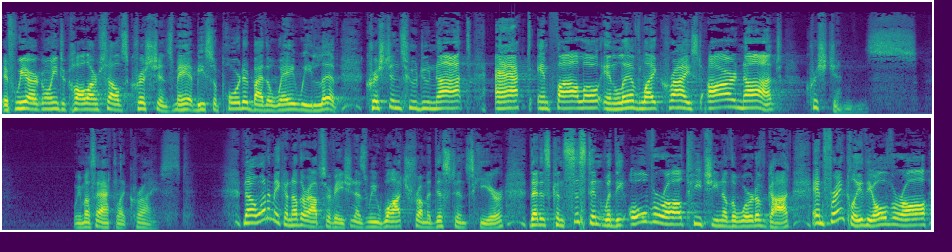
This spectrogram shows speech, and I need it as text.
If we are going to call ourselves Christians, may it be supported by the way we live. Christians who do not act and follow and live like Christ are not Christians. We must act like Christ. Now, I want to make another observation as we watch from a distance here that is consistent with the overall teaching of the Word of God and, frankly, the overall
